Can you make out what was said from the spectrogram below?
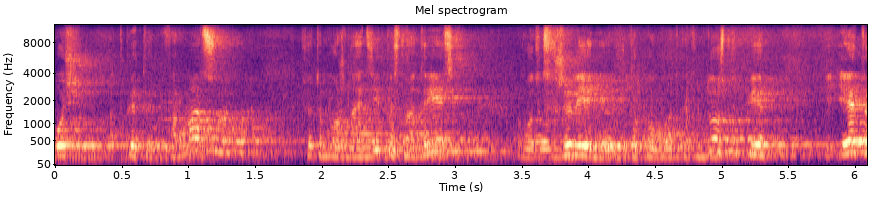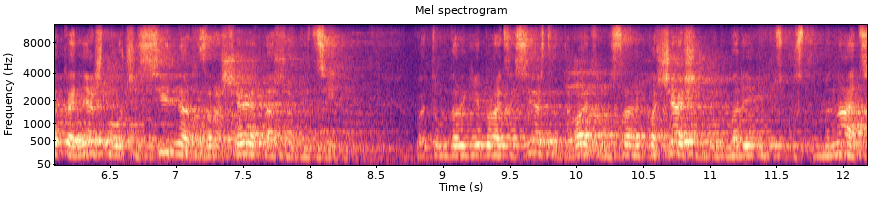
очень открытой информацией, все это можно найти, посмотреть, вот, к сожалению, в таком открытом доступе. И это, конечно, очень сильно развращает наших детей. Поэтому, дорогие братья и сестры, давайте мы с вами почаще будем Марию Египетскую вспоминать,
